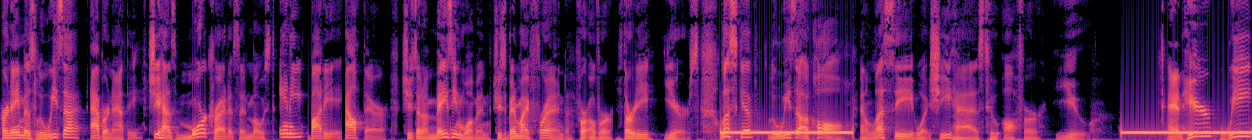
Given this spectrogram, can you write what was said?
Her name is Louisa Abernathy. She has more credits than most anybody out there. She's an amazing woman. She's been my friend for over 30 years. Let's give Louisa a call and let's see what she has to offer you. And here we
